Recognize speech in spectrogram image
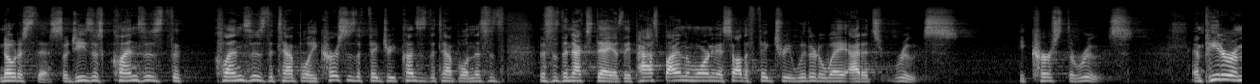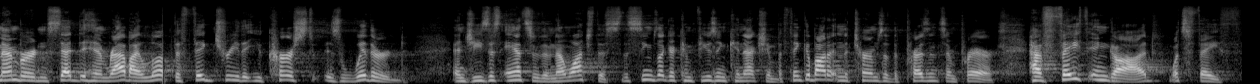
Notice this. So Jesus cleanses the, cleanses the temple. He curses the fig tree, cleanses the temple. And this is, this is the next day. As they passed by in the morning, they saw the fig tree withered away at its roots. He cursed the roots. And Peter remembered and said to him, Rabbi, look, the fig tree that you cursed is withered. And Jesus answered them. Now, watch this. This seems like a confusing connection, but think about it in the terms of the presence and prayer. Have faith in God. What's faith?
